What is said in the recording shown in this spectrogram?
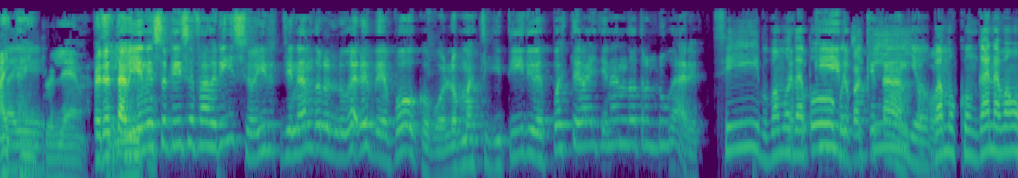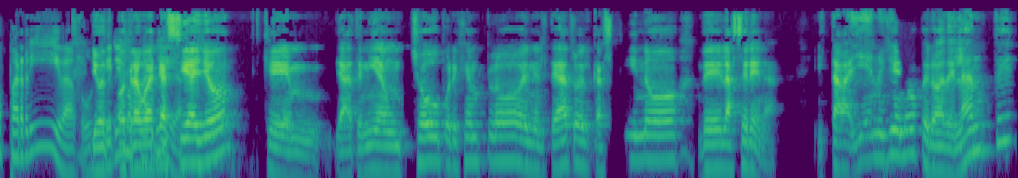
Ahí Ahí- está el problema. Pero Sí. está bien eso que dice Fabricio, ir llenando los lugares de a poco, pues, los más chiquititos y después te vas llenando otros lugares. Sí, pues vamos De de a poco, poquito, ¿pa' qué tanto, po? Vamos con ganas, vamos para arriba. po. Y otra weá que hacía yo, que mm, ya tenía un show, por ejemplo, en el Teatro del Casino de La Serena. Y estaba lleno, lleno, pero adelante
